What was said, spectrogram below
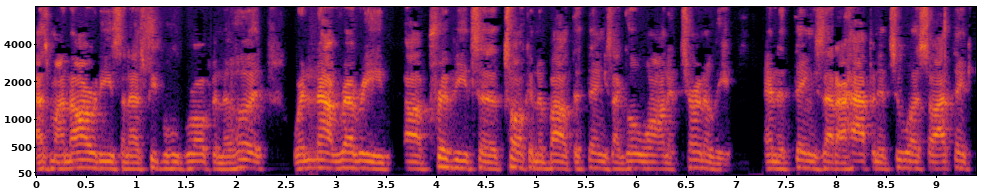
as minorities and as people who grow up in the hood we're not very uh, privy to talking about the things that go on internally and the things that are happening to us. So I think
